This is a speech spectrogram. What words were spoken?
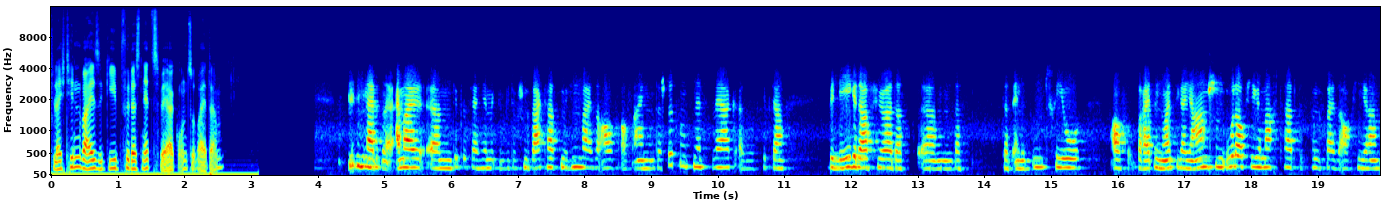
vielleicht Hinweise gibt für das Netzwerk und so weiter? Na, das, einmal ähm, gibt es ja hier, mit, wie du schon gesagt hast, Hinweise auch auf ein Unterstützungsnetzwerk. Also es gibt ja Belege dafür, dass, ähm, dass das NSU-Trio auch bereits in den 90er Jahren schon Urlaub hier gemacht hat, beziehungsweise auch hier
